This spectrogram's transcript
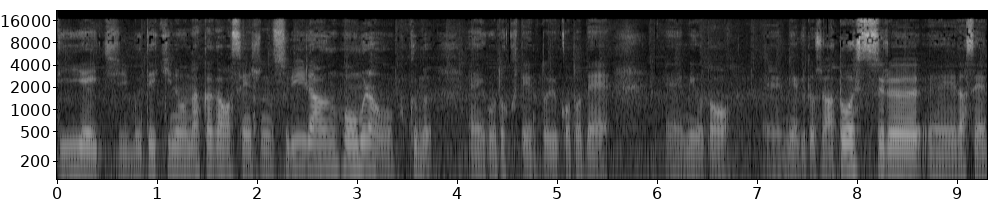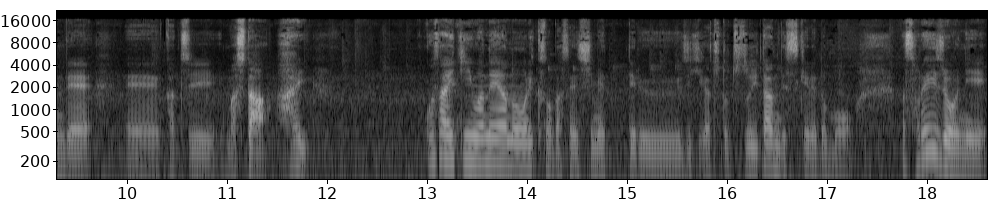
DH 無敵の中川選手のスリーランホームランを含む5得点ということで見事宮城投手を後押しする打線で勝ちました。はいここ最近はねあのオリックスの打線湿ってる時期がちょっと続いたんですけれどもそれ以上に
